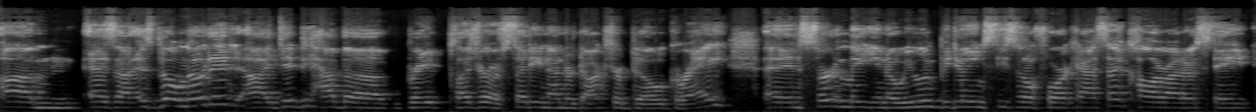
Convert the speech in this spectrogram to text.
Um, as, uh, as Bill noted, I did have the great pleasure of studying under Dr. Bill Gray. And certainly, you know, we wouldn't be doing seasonal forecasts at Colorado State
